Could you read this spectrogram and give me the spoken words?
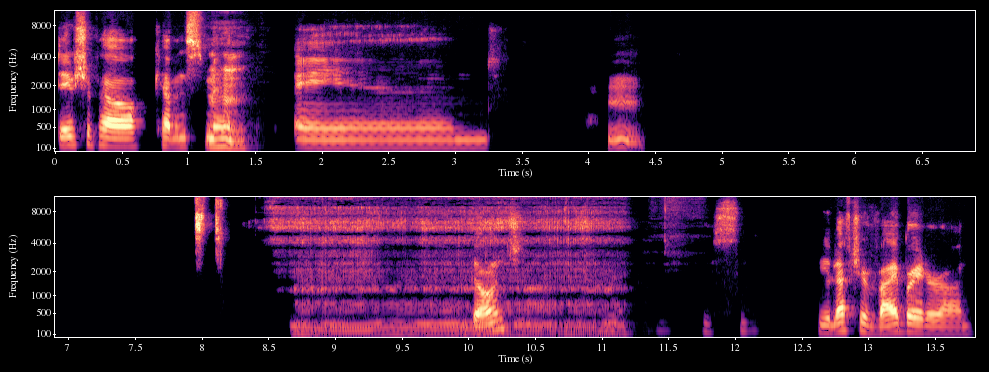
Dave Chappelle, Kevin Smith, Mhm. and hmm. Don't you left your vibrator on?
